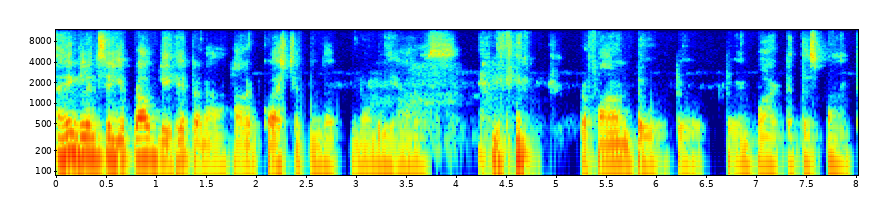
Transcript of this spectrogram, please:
I think Lindsay, you probably hit on a hard question that nobody has anything profound to, to, to impart at this point.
